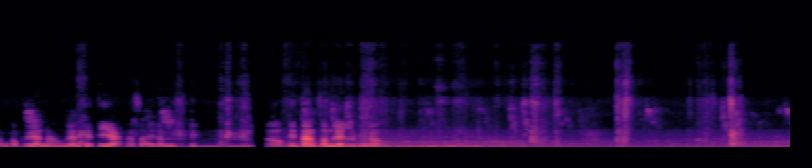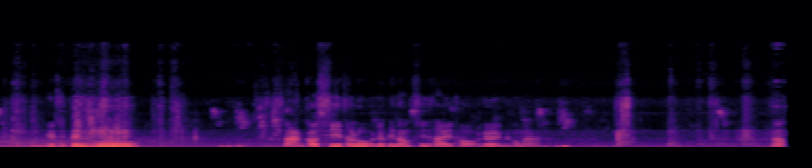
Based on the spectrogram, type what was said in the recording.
สำกับเพื่อนนะเพื่อนเตี้ยอาศัยทำนี้ออกติดตั้งสำเร็จแล้วพี่น้องก็จะเป็นหูสางเขาซีทะลุเดี๋ยวพี่น้องซีไทยถอเดินเข้ามาเนาะ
